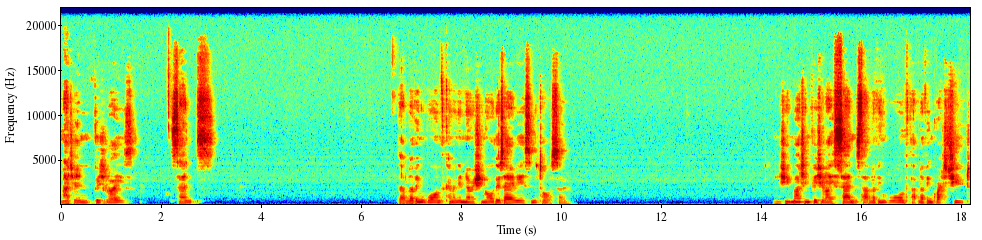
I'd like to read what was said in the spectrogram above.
Imagine, visualize, sense that loving warmth coming and nourishing all those areas in the torso. As you imagine, visualize, sense that loving warmth, that loving gratitude,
